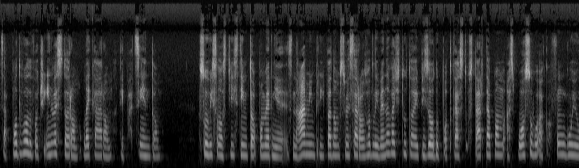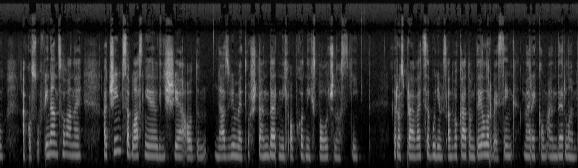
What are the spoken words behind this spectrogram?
za podvod voči investorom, lekárom aj pacientom. V súvislosti s týmto pomerne známym prípadom sme sa rozhodli venovať túto epizódu podcastu startupom a spôsobu, ako fungujú, ako sú financované a čím sa vlastne líšia od, nazvime to, štandardných obchodných spoločností. Rozprávať sa budem s advokátom Taylor Wessing, Marekom Anderlem.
